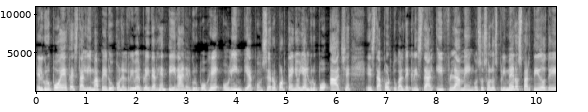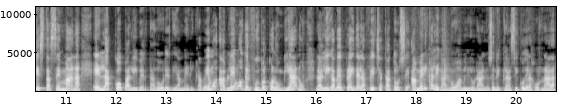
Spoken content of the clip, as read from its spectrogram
El grupo F está Lima, Perú con el River Plate de Argentina. En el grupo G, Olimpia con Cerro Porteño. Y el grupo H está Portugal de Cristal y Flamengo. Esos son los primeros partidos de esta semana en la Copa Libertadores de América. Vemos, hablemos del fútbol colombiano. La Liga Betplay de la fecha 14. América le ganó a Millonarios en el clásico de la jornada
